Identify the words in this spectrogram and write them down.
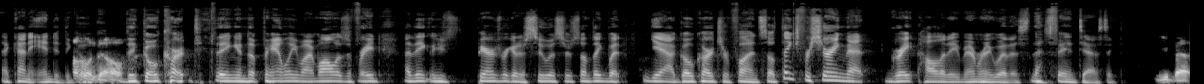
that kind of ended the go Oh, no. the go kart thing in the family. My mom was afraid. I think his parents were going to sue us or something. But yeah, go karts are fun. So thanks for sharing that great holiday memory with us. That's fantastic. You bet.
